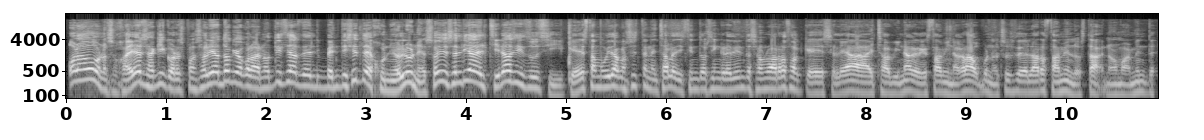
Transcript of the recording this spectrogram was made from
Hola, buenos ojalles, aquí corresponsalía Tokio con las noticias del 27 de junio, lunes. Hoy es el día del chirashi sushi, que esta movida consiste en echarle distintos ingredientes a un arroz al que se le ha echado vinagre, que está vinagrado. Bueno, el sushi del arroz también lo está, normalmente.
